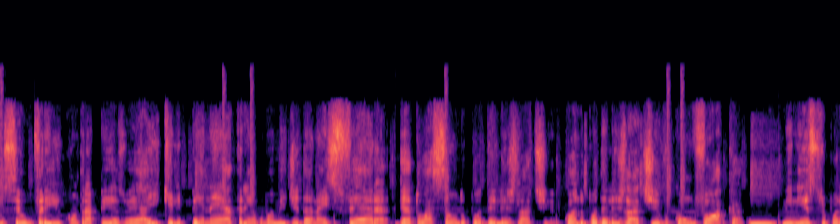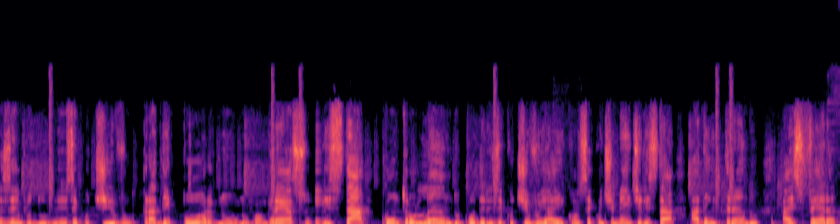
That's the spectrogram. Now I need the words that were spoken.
o seu freio contrapeso. É aí que ele penetra, em alguma medida, na esfera de atuação do poder legislativo. Quando o poder legislativo convoca um ministro, por exemplo, do executivo para depor no, no Congresso, ele está controlando o poder executivo e aí, consequentemente, ele está adentrando a esfera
